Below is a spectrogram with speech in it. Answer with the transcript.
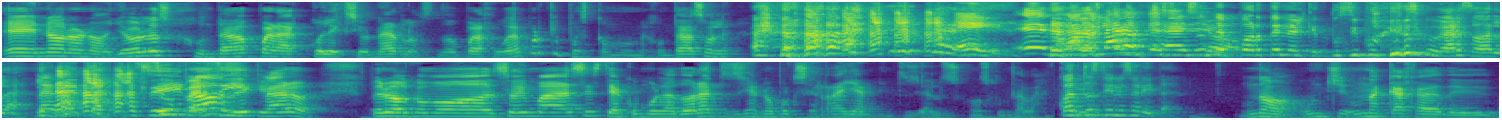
Eh, no, no, no. Yo los juntaba para coleccionarlos, no para jugar, porque pues como me juntaba sola. ¡Ey! Eh, claro que sí, es un deporte en el que tú sí podías jugar sola, la neta. sí, Súper no, sí. sí, claro. Pero como soy más este acumuladora, entonces ya no porque se rayan, entonces ya los, los juntaba. ¿Cuántos Sí. tienes ahorita? No, un una caja de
